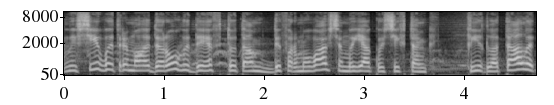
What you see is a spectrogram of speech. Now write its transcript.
Ми всі витримали дороги, де хто там деформувався, ми якось їх там підлатали.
